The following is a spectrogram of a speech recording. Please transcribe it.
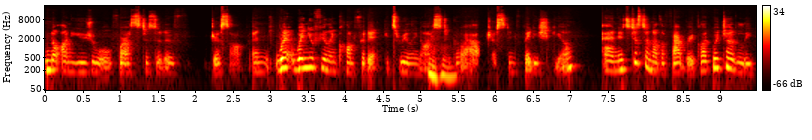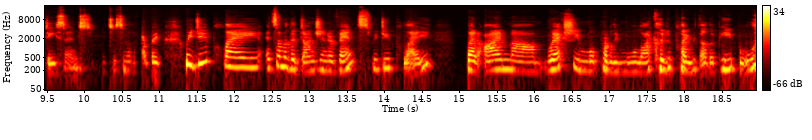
not unusual for us to sort of dress up. And when, when you're feeling confident, it's really nice to Mhm. go out dressed in fetish gear. And it's just another fabric. Like we're totally decent. It's just another fabric. We do play at some of the dungeon events. We do play, but I'm um, we're actually more probably more likely to play with other people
